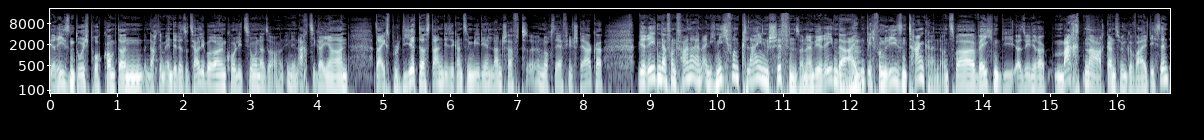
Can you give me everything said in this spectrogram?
der Riesendurchbruch kommt dann nach dem Ende der sozialliberalen Koalition, also in den 80er Jahren. Da explodiert das dann, diese ganze Medienlandschaft, äh, noch sehr viel stärker wir reden da von vornherein eigentlich nicht von kleinen Schiffen, sondern wir reden da mhm. eigentlich von Riesentankern. Und zwar welchen, die also in ihrer Macht nach ganz schön gewaltig sind,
